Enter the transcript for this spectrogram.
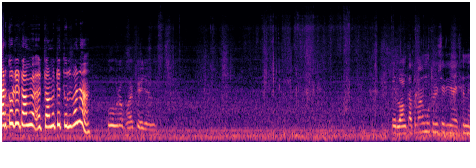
আর করে টমে টমেটো তুলবে না? ওরা ভয় পেয়ে যাবে। লঙ্কা তোলার মতো হয়েছে রিয়া এখানে।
